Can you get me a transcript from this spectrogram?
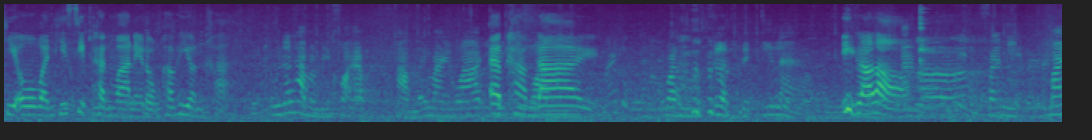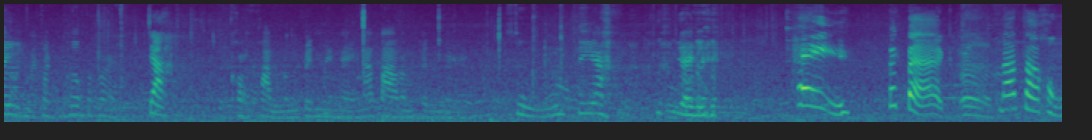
PO วันที่ 10 ธันวาในโรงภาพยนตร์ค่ะ อุ้ยถ้าถามแบบนี้ขอแอบถามได้ไหมว่าแอบถามได้ วันเกิดเด็กกี้แล้วอีกแล้วเหรอสักนิดไม่สักเพิ่มสักหน่อยจ้ะของขวัญมันเป็นยังไงหน้าตามันเป็นยังไงสูงเตี้ยใหญ่เล็กเฮ้ยแปลกเออ ๆหน้าตาของ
